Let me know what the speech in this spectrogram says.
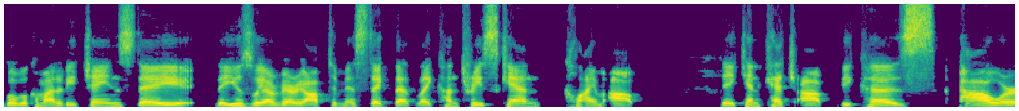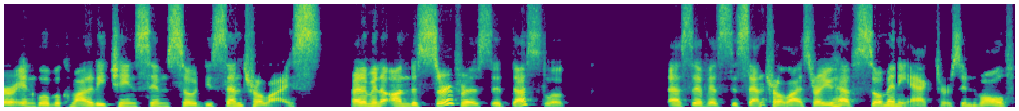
global commodity chains, they they usually are very optimistic that like countries can climb up, they can catch up because power in global commodity chains seems so decentralized. Right? I mean, on the surface, it does look as if it's decentralized right you have so many actors involved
